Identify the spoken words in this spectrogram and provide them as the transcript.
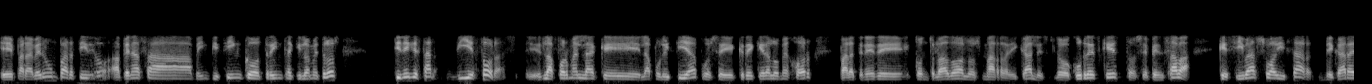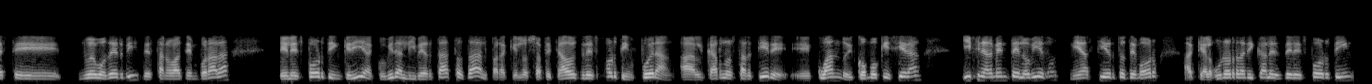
eh, para ver un partido apenas a 25 o 30 kilómetros, tiene que estar 10 horas. Es la forma en la que la policía pues eh, cree que era lo mejor para tener eh, controlado a los más radicales. Lo que ocurre es que esto se pensaba que se iba a suavizar de cara a este nuevo derby de esta nueva temporada, el Sporting quería que hubiera libertad total para que los afectados del Sporting fueran al Carlos Tartiere eh, cuando y como quisieran y finalmente el Oviedo tenía cierto temor a que algunos radicales del Sporting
